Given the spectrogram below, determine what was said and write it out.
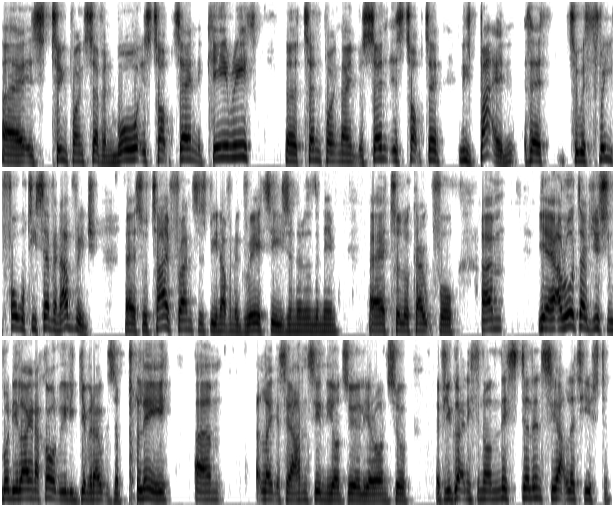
uh, is 2.7. WAR is top 10. The K rate, uh, 10.9% is top 10. And he's batting uh, to a 347 average. Uh, so Ty France has been having a great season, another name uh, to look out for. Um, yeah, I wrote down Houston money line. I can't really give it out as a play. Um, like I say, I hadn't seen the odds earlier on. So have you got anything on this, Dylan? Seattle at Houston?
